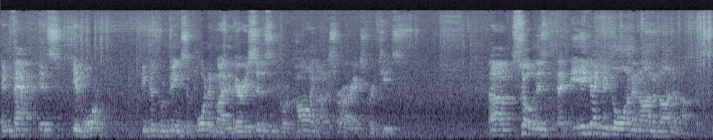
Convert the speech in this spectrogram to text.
In fact, it's immoral because we're being supported by the very citizens who are calling on us for our expertise. Um, so this, I could go on and on and on about this.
